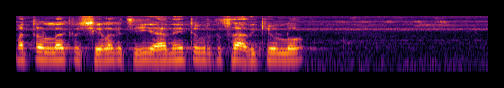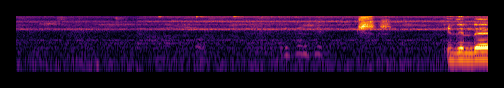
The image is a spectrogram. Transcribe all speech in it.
മറ്റുള്ള കൃഷികളൊക്കെ ചെയ്യാനായിട്ട് ഇവർക്ക് സാധിക്കുകയുള്ളൂ ഇതിന്റെ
